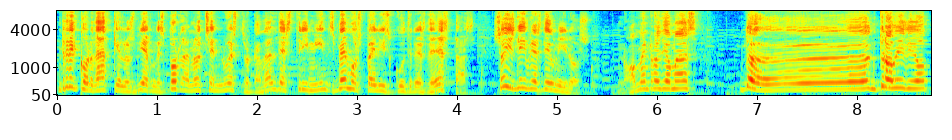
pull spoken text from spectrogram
Recordad que los viernes por la noche en nuestro canal de streamings vemos pelis cutres de estas. Sois libres de uniros. No me enrollo más. ¡Dentro vídeo!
